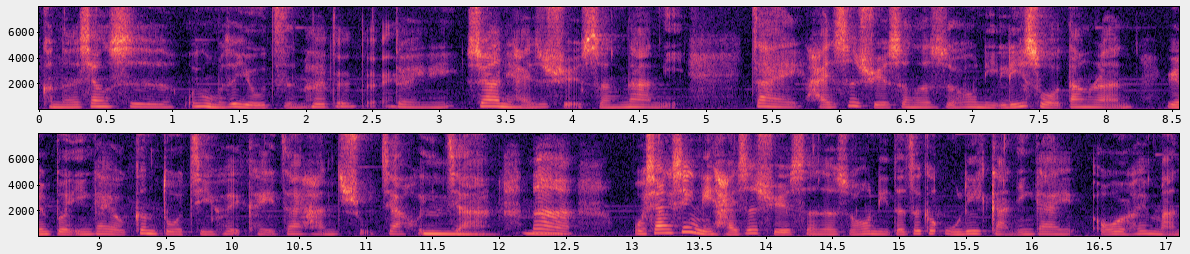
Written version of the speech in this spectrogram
可能像是因为我们是游子嘛，对对对，对你虽然你还是学生，那你。在还是学生的时候，你理所当然原本应该有更多机会可以在寒暑假回家。那我相信你还是学生的时候，你的这个无力感应该偶尔会蛮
